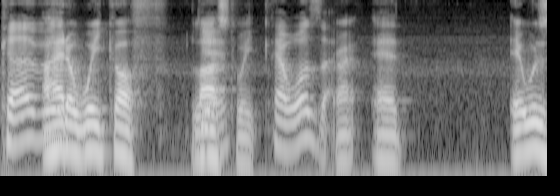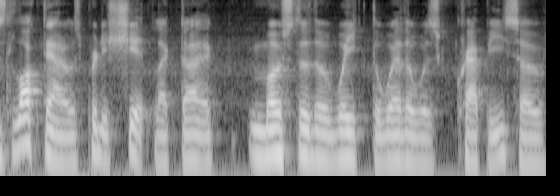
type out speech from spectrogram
COVID. I had a week off last week, How was that? right? And it was lockdown. It was pretty shit. Like the, most of the week, the weather was crappy, so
